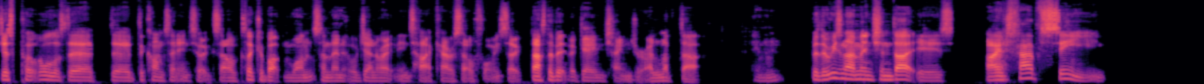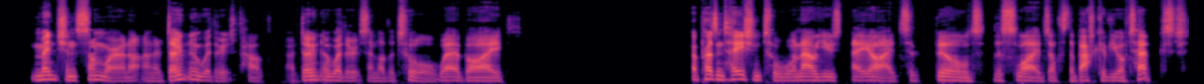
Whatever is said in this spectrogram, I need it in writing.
just put all of the, the, the content into Excel, click a button once, and then it will generate the entire carousel for me. So that's a bit of a game changer. I love that. Mm-hmm. But the reason I mentioned that is I have seen mentioned somewhere, and I, and I don't know whether it's Power, I don't know whether it's another tool whereby a presentation tool will now use AI to build the slides off the back of your text.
